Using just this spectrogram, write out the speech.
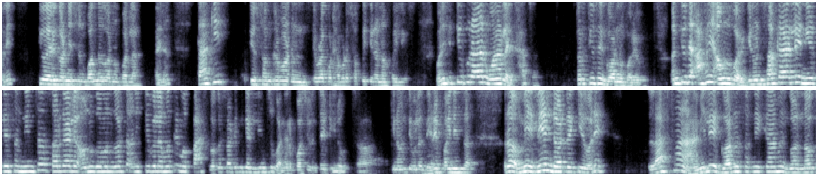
भने त्यो एयर कन्डिसन बन्द गर्नु पर्ला होइन? ताकि त्यो सङ्क्रमण एउटा कोठाबाट सबैतिर नफैलियोस्। भनेपछि त्यो कुराहरू उहाँहरूलाई थाहा छ। तर त्यो चाहिँ गर्नु पर्यो। अनि त्यो चाहिँ आफै आउनु पर्यो। किनभने सरकारले निर्देशन दिन्छ सरकारले अनुगमन गर्छ अनि त्यो बेला मात्रै म पास भएको सर्टिफिकेट लिन्छु भनेर बस्यो भने चाहिँ ढिलो हुन्छ। किनभने त्यो बेला धेरै फैलिन्छ। र मे मेन डर चाहिँ के हो भने लास्टमा हामीले गर्न सक्ने कामै नग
